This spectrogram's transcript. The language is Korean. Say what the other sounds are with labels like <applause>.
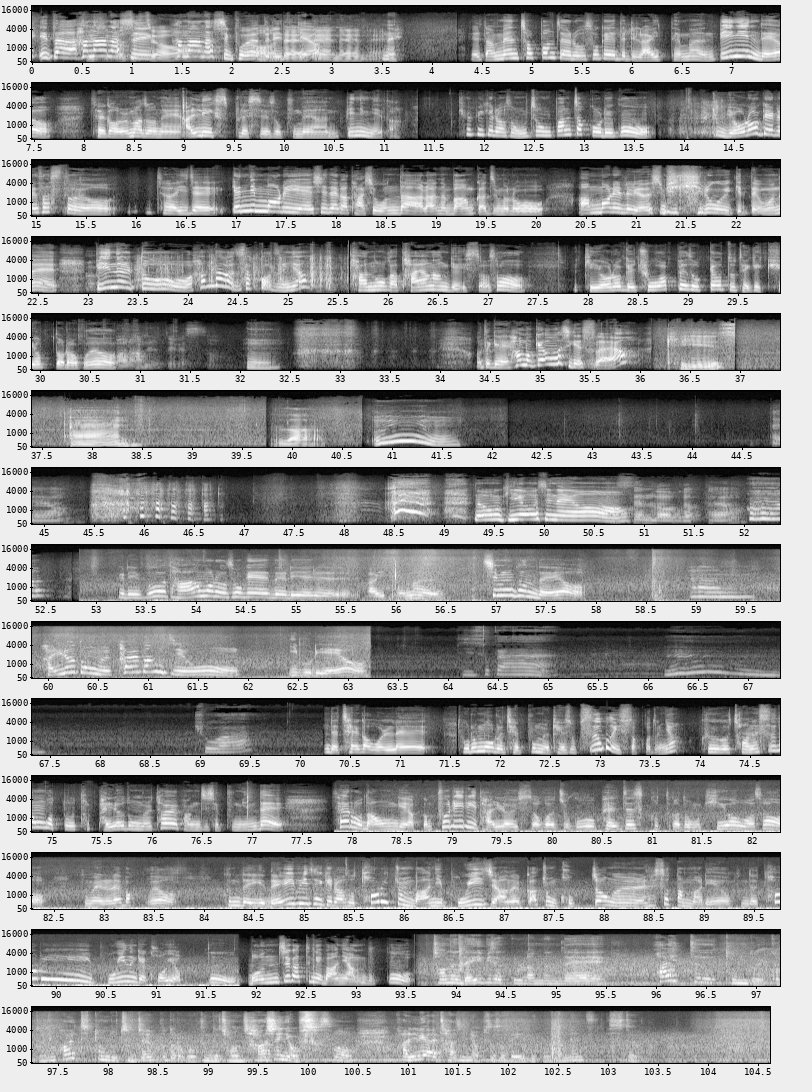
이따가 하나하나씩, 뒤집어지죠. 하나하나씩 보여드릴게요. 어, 네네네. 네. 일단 맨 첫 번째로 소개해드릴 아이템은 핀인데요. 제가 얼마 전에 알리익스프레스에서 구매한 핀입니다. 큐빅이라서 엄청 반짝거리고 좀 여러 개를 샀어요. 제가 이제 깻잎 머리의 시대가 다시 온다라는 마음가짐으로 앞머리를 열심히 <laughs> 기르고 있기 때문에 핀을 또 한 바가지 샀거든요. 단어가 다양한 게 있어서 이렇게 여러 개 조합해서 껴도 되게 귀엽더라고요. 말 안 해도 되겠어. 음. 어떻게 한번 껴보시겠어요? Kiss and love. 음, 어때요? 너무 귀여우시네요. And love 같아요? <laughs> 그리고 다음으로 소개해드릴 아이템은 침구인데요. 짜란. 반려동물 털방지용 이불이에요. 비수가, 음, 좋아. 근데 제가 원래 도르모르 제품을 계속 쓰고 있었거든요. 그거 전에 쓰던 것도 다- 반려동물 털 방지 제품인데 새로 나온 게 약간 프릴이 달려 있어가지고 bed 스커트가 너무 귀여워서 구매를 해봤고요. 근데 이게 navy색이라서 털이 좀 많이 보이지 않을까 좀 걱정을 했었단 말이에요. 근데 털이 보이는 게 거의 없고 먼지 같은 게 많이 안 붙고 저는 navy색 골랐는데 화이트 톤도 있거든요. 화이트 톤도 진짜 예쁘더라고요. 근데 전 자신이 없어서 <laughs> 관리할 자신이 없어서 네이비 고르는 스타일.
